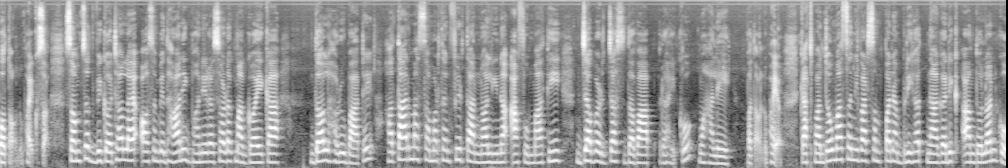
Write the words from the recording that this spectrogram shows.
बताउनु भएको छ। संसद विघटनलाई असंवैधानिक भनेर सडकमा गएका दलहरूबाटै हतारमा समर्थन फिर्ता नलिन आफूमाथि जबरजस्त दबाव रहेको उहाँले बताउनुभयो काठमाडौँमा शनिबार सम्पन्न वृहत नागरिक आन्दोलनको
